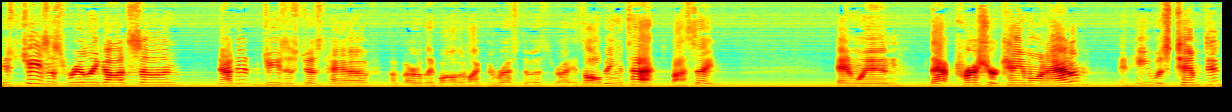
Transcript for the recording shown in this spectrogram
Is Jesus really God's son? Now, didn't Jesus just have an earthly father like the rest of us, right? It's all being attacked by Satan. And when that pressure came on Adam and he was tempted,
